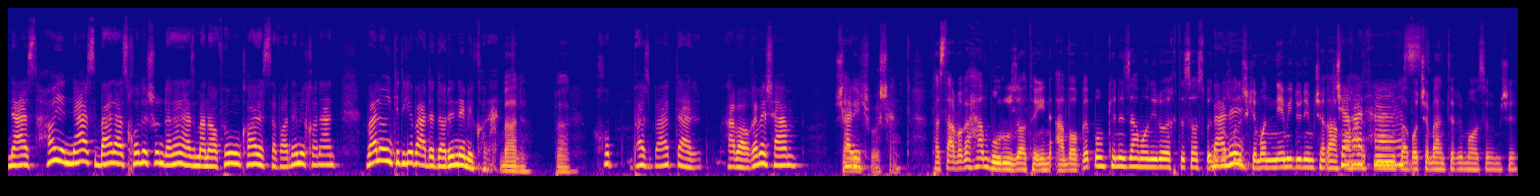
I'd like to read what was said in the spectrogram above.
نسل های نسل بعد از خودشون دارن از منافع اون کار استفاده می‌کنن ولی اون که دیگه بردهداری نمی‌کنن. بله بله. خب پس بعد در عواقبش هم شریک باشند. پس در واقع هم بروزات این عواقب ممکنه زمانی رو اختصاص بده؟ بله. خودش که ما نمی‌دونیم چقدر, چقدر خواهد بود و. با چه منطقی محاسبه میشه.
